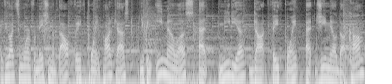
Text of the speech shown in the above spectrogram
If you'd like some more information about Faith Point Podcast, you can email us at media.faithpoint at gmail.com.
